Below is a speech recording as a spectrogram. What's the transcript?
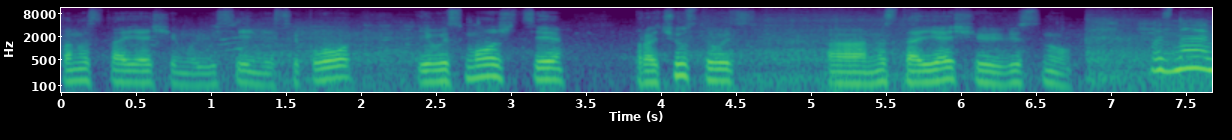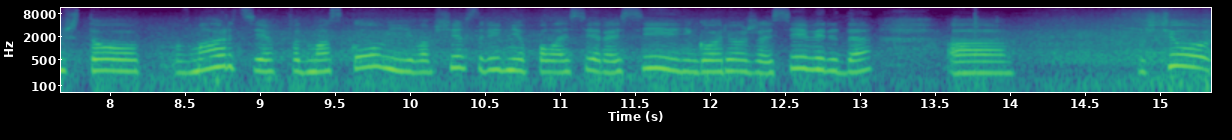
по-настоящему весеннее тепло, и вы сможете прочувствовать а, настоящую весну. Мы знаем, что в марте в Подмосковье и вообще в средней полосе России, не говорю уже о севере, да, а, еще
